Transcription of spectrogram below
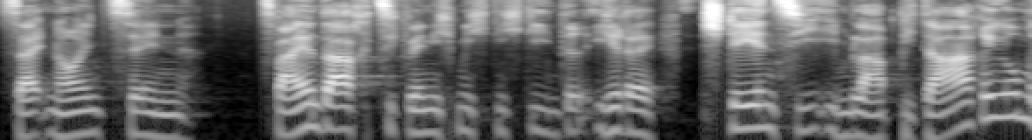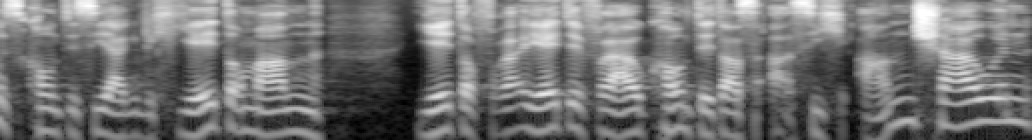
seit 1982, wenn ich mich nicht irre, stehen sie im Lapidarium. Es konnte sie eigentlich jedermann, jeder, jede Frau konnte das sich anschauen,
